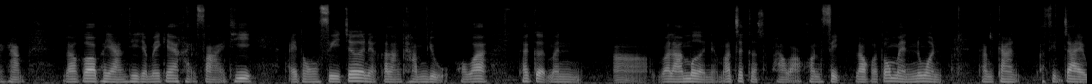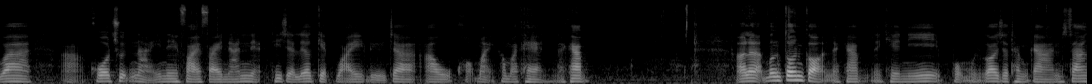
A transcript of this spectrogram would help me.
นะครับแล้วก็พยายามที่จะไม่แก้ไขไฟล์ที่ไอ้ตรง feature เนี่ยกำลังทำอยู่ เพราะว่าถ้าเกิดมันเวลา merge เนี่ยมันจะเกิดสภาวะ conflict เราก็ต้อง manual ทำการตัดสินใจว่าโค้ดชุดไหนในไฟล์ไฟล์นั้นเนี่ยที่จะเลือกเก็บไว้หรือจะเอาของใหม่เข้ามาแทนนะครับ เอาละเบื้องต้นก่อนนะครับ ในเคสนี้ผมก็จะทำการสร้าง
